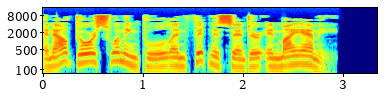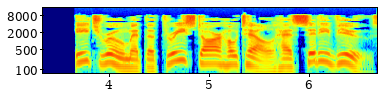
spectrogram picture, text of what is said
an outdoor swimming pool and fitness center in Miami. Each room at the three-star hotel has city views,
